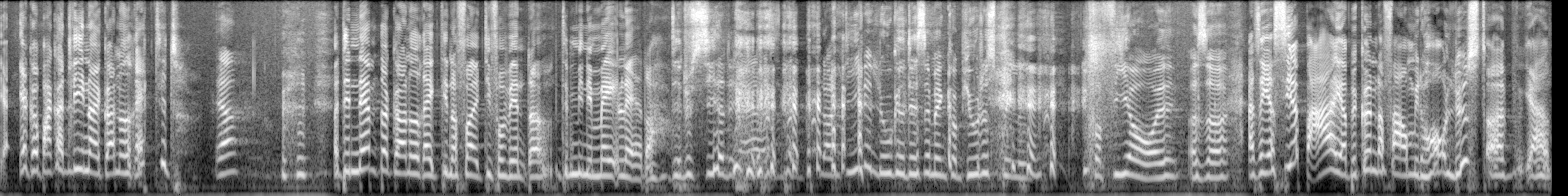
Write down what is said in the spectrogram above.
jeg, jeg kan jo bare godt lide, når jeg gør noget rigtigt. ja. Og det er nemt at gøre noget rigtigt, når folk de forventer det minimale af dig. Det du siger, det er altså, blondine-looket, det er simpelthen computerspillet for fire år, og så... Altså, jeg siger bare, at jeg begyndte at farve mit hår lyst, og jeg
